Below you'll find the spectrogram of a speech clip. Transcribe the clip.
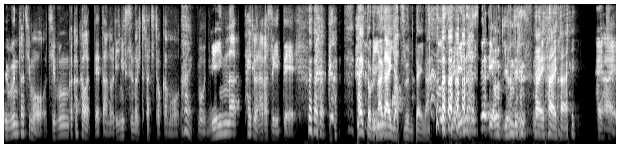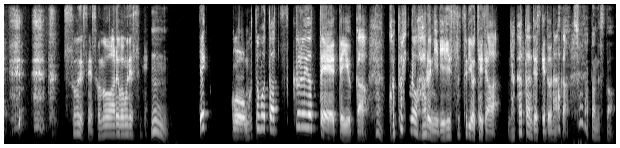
自分たちも、自分が関わってたあのリミックスの人たちとかも、はい。もうみんなタイトルが長すぎて、なんかタイトルみんな、長いやあ、つみたいな。そうですね、みんなそうやってよ呼んでるんですね。はいはいはい。はいはい。そうですね、そのアルバムですね。うん。結構もともとは作る予定っていうか、はい。今年の春にリリースする予定じゃなかったんですけど、なんあ、か、そうだったんですか。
